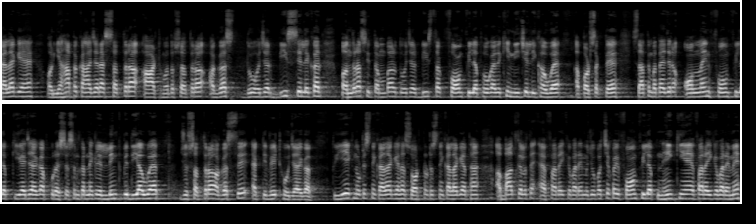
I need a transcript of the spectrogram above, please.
निकाला गया है और यहाँ पे कहा जा रहा है सत्रह आठ मतलब सत्रह अगस्त 2020 से लेकर 15 सितंबर 2020 तक फॉर्म फिलअप होगा। देखिए, नीचे लिखा हुआ है, आप पढ़ सकते हैं। साथ में बताया जा रहा है, ऑनलाइन फॉर्म फिलअप किया जाएगा। आपको रजिस्ट्रेशन करने के लिए लिंक भी दिया हुआ है, जो सत्रह अगस्त से एक्टिवेट हो जाएगा। तो ये एक नोटिस निकाला गया था, शॉर्ट नोटिस निकाला गया था। अब बात कर लेते हैं एफआरआई के बारे में। जो बच्चे कोई फॉर्म फिलअप नहीं किए हैं एफ़ के बारे में,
